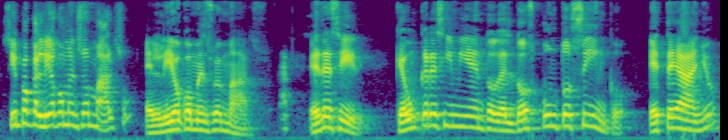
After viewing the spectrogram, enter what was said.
Sí, porque el lío comenzó en marzo. El lío comenzó en marzo. Es decir, que un crecimiento del 2.5 este año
